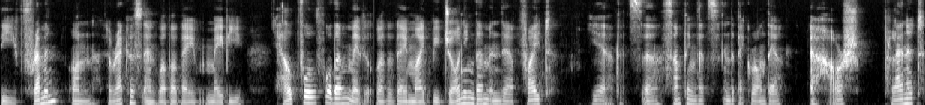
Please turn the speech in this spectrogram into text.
the Fremen on Arrakis and whether they maybe helpful for them, maybe whether they might be joining them in their fight. Yeah, that's uh, something that's in the background there. A harsh planet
